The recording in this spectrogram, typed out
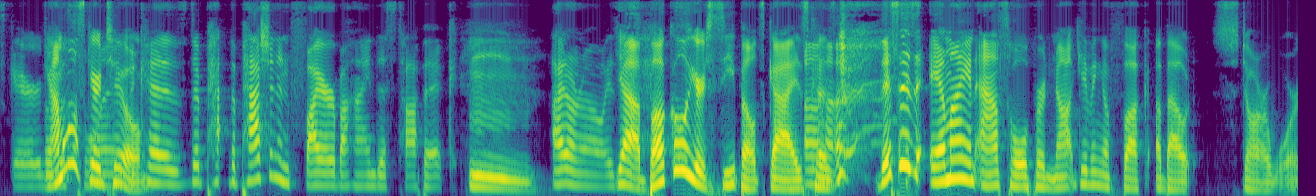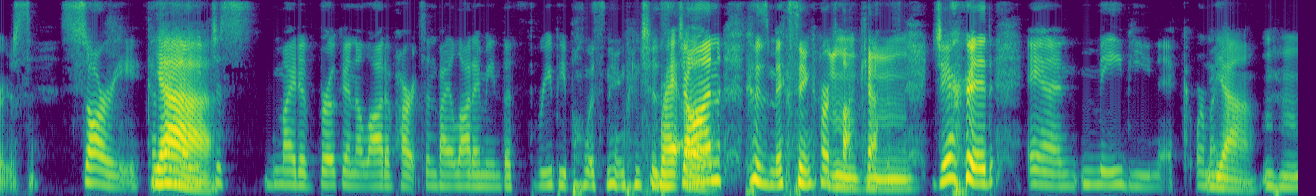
scared. Yeah, I'm a little scared, too. because the pa- the passion and fire behind this topic. Mm. I don't know. Is, Yeah, buckle your seatbelts, guys, because Uh-huh. this is Am I an Asshole for Not Giving a Fuck About Star Wars? sorry because I Yeah. just might have broken a lot of hearts, and by a lot I mean the three people listening, which is Right, John, who's mixing our podcast, Mhm. Jared, and maybe Nick or my Yeah. mom. hmm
